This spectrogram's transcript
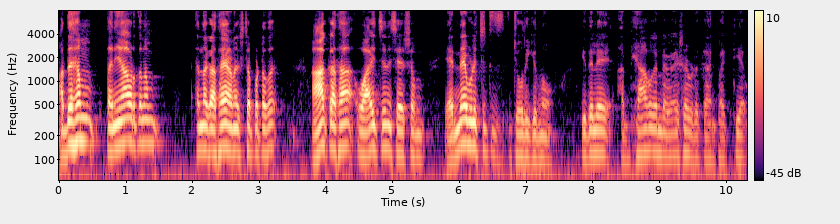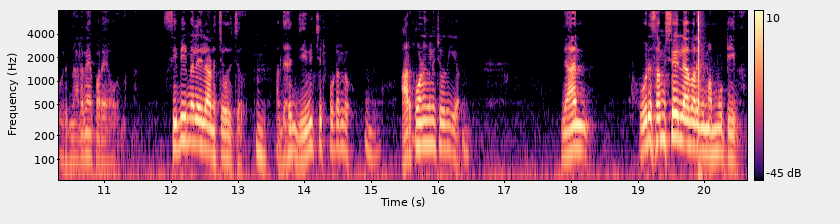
അദ്ദേഹം തനിയാവർത്തനം എന്ന കഥയാണ് ഇഷ്ടപ്പെട്ടത്. ആ കഥ വായിച്ചതിന് ശേഷം എന്നെ വിളിച്ചിട്ട് ചോദിക്കുന്നു ഇതിലെ അധ്യാപകന്റെ വേഷമെടുക്കാൻ പറ്റിയ ഒരു നടനെ പറയാവുന്ന. സി ബി മലയിലാണ് ചോദിച്ചത്. അദ്ദേഹം ജീവിച്ചിരിപ്പുണ്ടല്ലോ. ആർക്ക് വേണമെങ്കിലും ചോദിക്കാം. ഞാൻ ഒരു സംശയമില്ല പറഞ്ഞു മമ്മൂട്ടിന്ന്.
